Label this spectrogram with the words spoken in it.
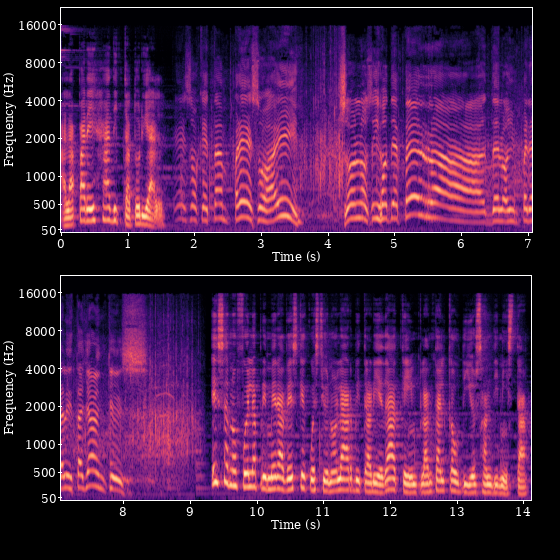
a la pareja dictatorial. Esos que están presos ahí son los hijos de perra de los imperialistas yanquis. Esa no fue la primera vez que cuestionó la arbitrariedad que implanta el caudillo sandinista.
